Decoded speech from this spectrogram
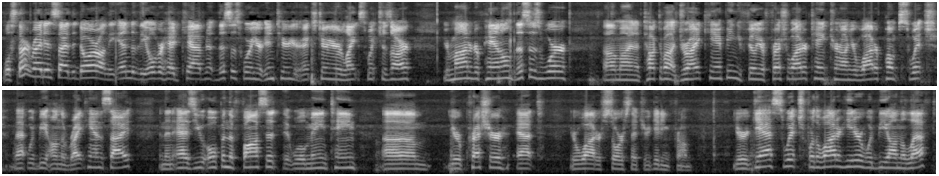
We'll start right inside the door on the end of the overhead cabinet. This is where your interior exterior light switches are your monitor panel. This is where um, I talked about dry camping. You fill your fresh water tank, turn on your water pump switch. That would be on the right hand side. And then as you open the faucet, it will maintain um, your pressure at your water source that you're getting from. Your gas switch for the water heater would be on the left.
